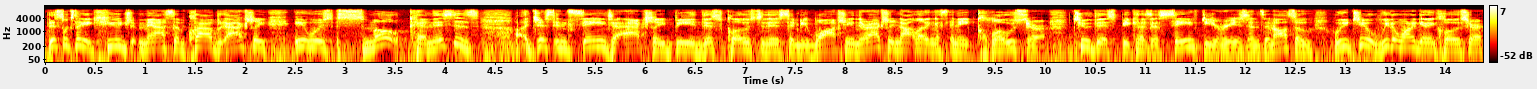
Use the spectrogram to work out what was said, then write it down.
this looks like a huge, massive cloud, but actually it was smoke. And this is uh, just insane to actually be this close close to this and be watching. They're actually not letting us any closer to this because of safety reasons. And also, we too, we don't want to get any closer.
